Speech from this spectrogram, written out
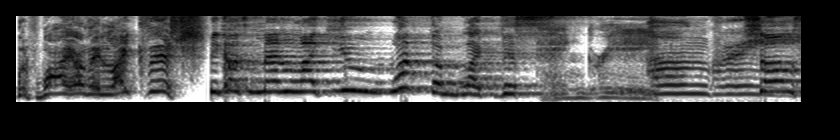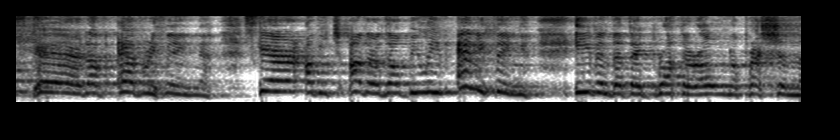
But why are they like this? Because men like you want them like this. Angry. Hungry. So scared of everything. Scared of each other, they'll believe anything, even that they brought their own oppression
